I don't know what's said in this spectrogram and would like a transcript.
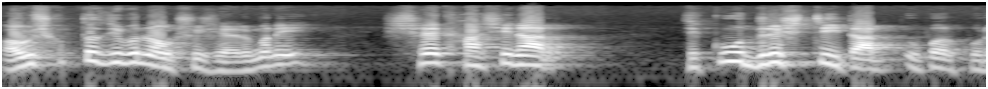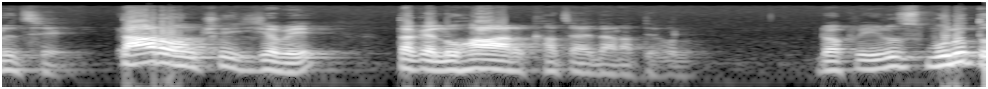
অভিশপ্ত জীবনের অংশ হিসেবে মানে শেখ হাসিনার যে কুদৃষ্টি তার উপর পড়েছে, তার অংশ হিসেবে তাকে লোহার খাঁচায় দাঁড়াতে হলো। ডক্টর ইউনুস মূলত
